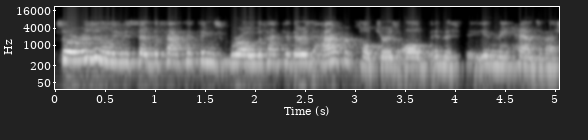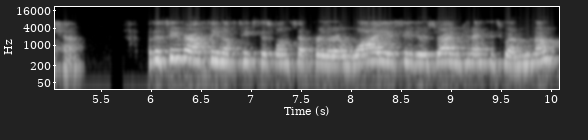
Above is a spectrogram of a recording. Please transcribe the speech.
So originally we said the fact that things grow, the fact that there is agriculture is all in the, in the hands of Hashem. But the Sefer HaChinuch takes this one step further. And why is Seder Zerayim connected to Emunah?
